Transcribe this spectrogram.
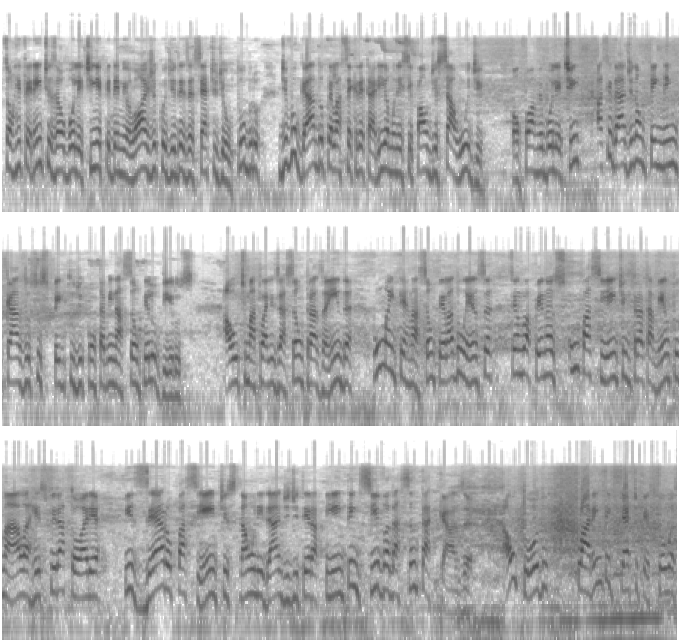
são referentes ao boletim epidemiológico de 17 de outubro, divulgado pela Secretaria Municipal de Saúde. Conforme o boletim, a cidade não tem nenhum caso suspeito de contaminação pelo vírus. A última atualização traz ainda uma internação pela doença, sendo apenas um paciente em tratamento na ala respiratória e zero pacientes na unidade de terapia intensiva da Santa Casa. Ao todo, 47 pessoas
